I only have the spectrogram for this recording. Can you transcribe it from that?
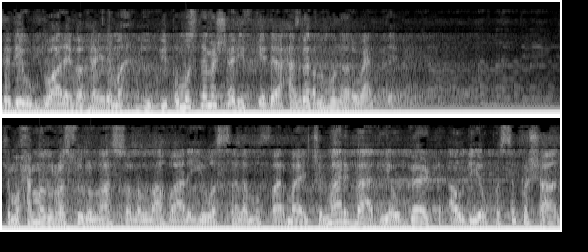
د دې اوږدوالی به غیر محدود وي په مسلم شریف کې د حضرت عنه نه روایت دی چې محمد رسول الله صلی الله علیه وسلم وفرمیل چې مرګ به د یو ګټ او د یو پسه په شان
